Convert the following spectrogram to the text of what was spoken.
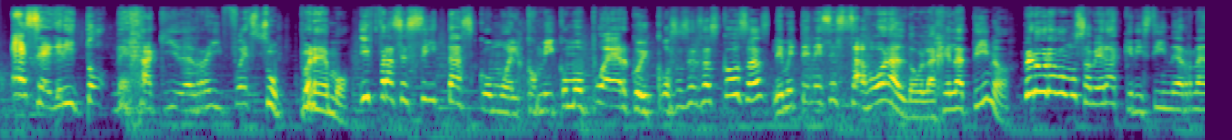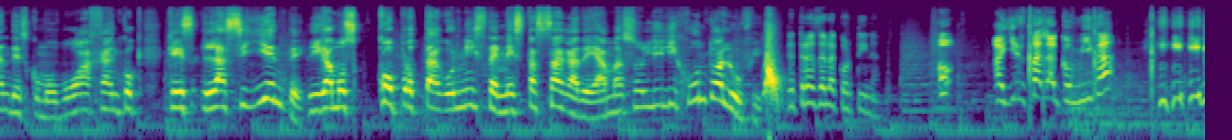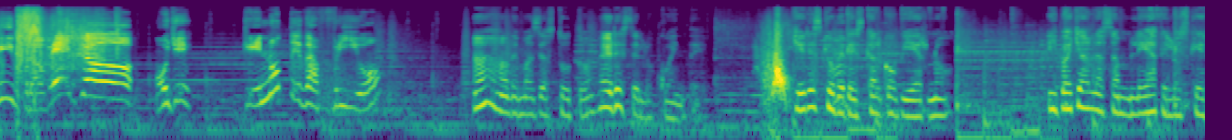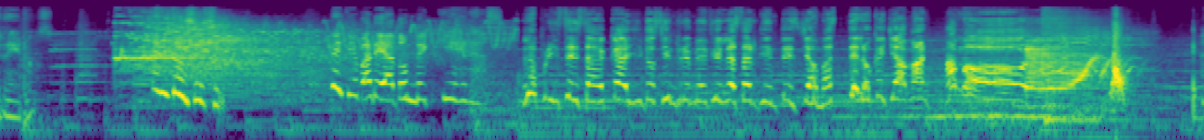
Ese grito de Haki del Rey fue supremo. Y frasecitas como el comí como puerco y cosas esas cosas le meten ese sabor al doblaje latino. Pero ahora vamos a ver a Cristina Hernández como Boa Hancock, que es la siguiente, digamos, coprotagonista en esta saga de Amazon Lily junto a Luffy. Detrás de la cortina. ¡Oh! ¿Ahí está la comida? ¡Provecho! Oye, ¿qué no te da frío? Ah, además de astuto, eres elocuente. ¿Quieres que obedezca al gobierno y vaya a la asamblea de los guerreros? Entonces sí, te llevaré a donde quieras. La princesa ha caído sin remedio en las ardientes llamas de lo que llaman amor.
